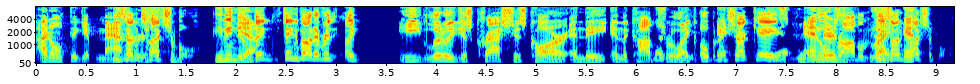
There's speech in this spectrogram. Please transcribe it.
I don't think it matters. He's untouchable. I mean, Yeah. think think about everything. Like he literally just crashed his car, and they and the cops were like, "Open and shut case, And no problem." right, He's and- untouchable.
